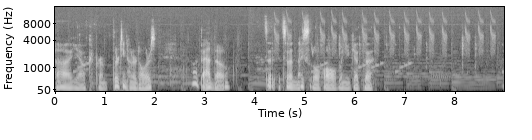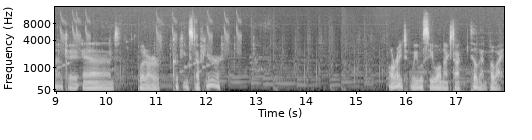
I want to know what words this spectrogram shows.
uh, yeah, I'll confirm, thirteen hundred dollars. Not bad though. It's a, it's a nice little haul when you get the... Okay, and put our cooking stuff here. Alright, we will see you all next time. Till then, bye-bye.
